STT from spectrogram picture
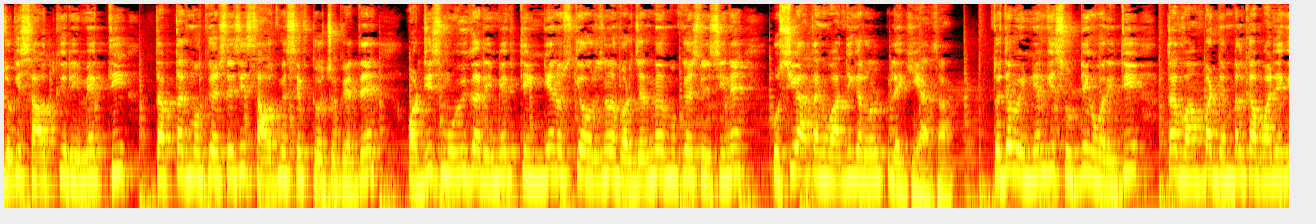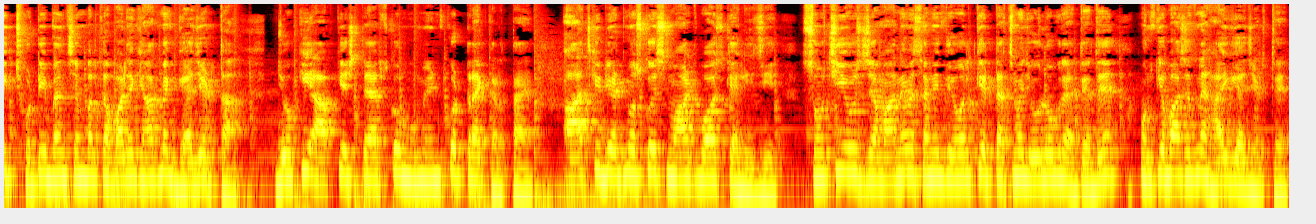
जो कि साउथ की रीमेक थी, तब तक मुकेश ऋषि साउथ में शिफ्ट हो चुके थे और जिस मूवी का रीमेक थी इंडियन उसके ओरिजिनल वर्जन में मुकेश ऋषि ने उसी आतंकवादी का रोल प्ले किया था। तो जब इंडियन की शूटिंग हो रही थी, तब वहाँ पर डिम्बल कपाड़िया की छोटी बहन सिंबल कपाड़िया के हाथ में गैजेट था। जो कि आपके स्टेप्स को मूवमेंट को ट्रैक करता है। आज की डेट में उसको स्मार्ट वॉच कह लीजिए। सोचिए, उस जमाने में सनी देओल के टच में जो लोग रहते थे, उनके पास इतने हाई गैजेट थे।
